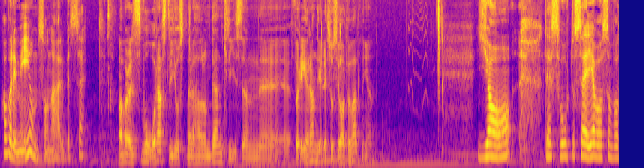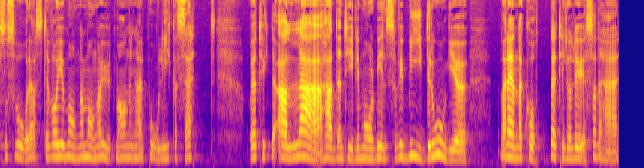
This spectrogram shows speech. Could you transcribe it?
har varit med om sådana arbetssätt. Vad var det svåraste just när det handlar om den krisen eh, för er del i socialförvaltningen? Ja, det är svårt att säga vad som var så svårast. Det var ju många, många utmaningar på olika sätt. Och jag tyckte alla hade en tydlig målbild, så vi bidrog ju varenda kotte till att lösa det här.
